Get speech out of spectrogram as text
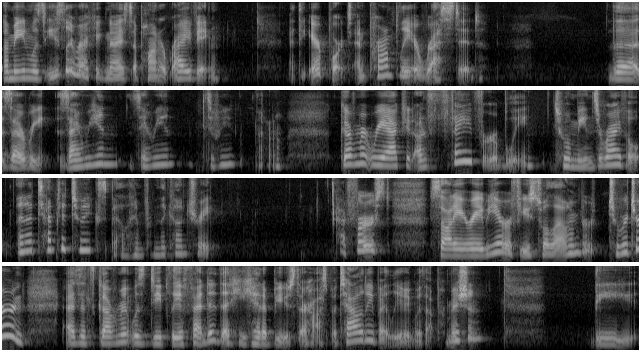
Amin was easily recognized upon arriving at the airport and promptly arrested. The Zyri- Zyrian, Zyrian, Zyrian, I don't know, government reacted unfavorably to Amin's arrival and attempted to expel him from the country. At first, Saudi Arabia refused to allow him to return, as its government was deeply offended that he had abused their hospitality by leaving without permission. The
